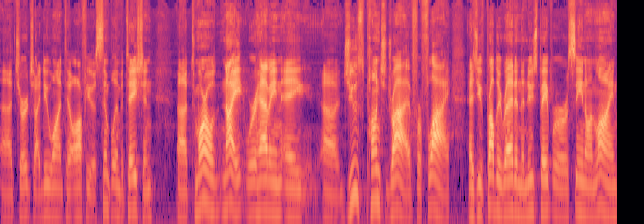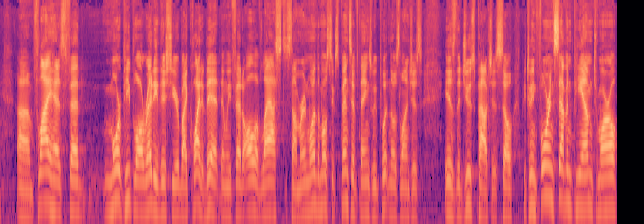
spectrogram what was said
uh, church. I do want to offer you a simple invitation. Uh, tomorrow night, we're having a uh, juice punch drive for Fly. As you've probably read in the newspaper or seen online, um, Fly has fed more people already this year by quite a bit than we fed all of last summer. And one of the most expensive things we put in those lunches is the juice pouches. So between 4 and 7 p.m. tomorrow,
